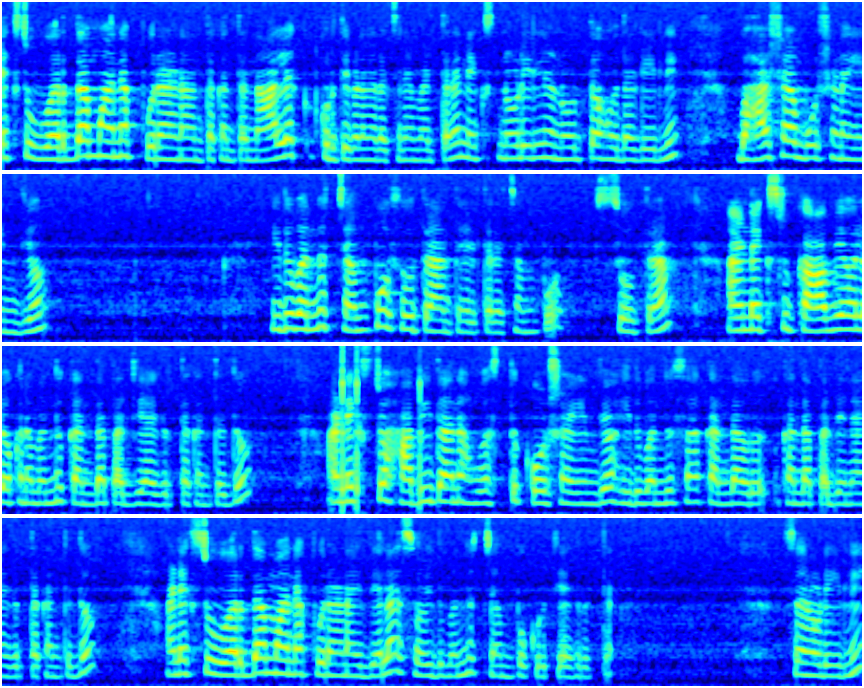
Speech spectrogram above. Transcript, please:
ನೆಕ್ಸ್ಟ್ ವರ್ಧಮಾನ ಪುರಾಣ ಅಂತಕ್ಕಂಥ ನಾಲ್ಕು ಕೃತಿಗಳನ್ನು ರಚನೆ ಮಾಡ್ತಾರೆ. ನೆಕ್ಸ್ಟ್ ನೋಡಿ, ಇಲ್ಲಿ ನೋಡ್ತಾ ಹೋದಾಗ ಇಲ್ಲಿ ಭಾಷಾಭೂಷಣ ಏನಿದೆಯೋ ಇದು ಬಂದು ಚಂಪು ಸೂತ್ರ ಅಂತ ಹೇಳ್ತಾರೆ, ಚಂಪು ಸೂತ್ರ. ಆ್ಯಂಡ್ ನೆಕ್ಸ್ಟ್ ಕಾವ್ಯಾವಲೋಕನ ಬಂದು ಕಂದ ಪದ್ಯ ಆಗಿರ್ತಕ್ಕಂಥದ್ದು ಆ್ಯಂಡ್ ನೆಕ್ಸ್ಟ್ ಅಭಿಧಾನ ವಸ್ತುಕೋಶ ಏನಿದೆಯೋ ಇದು ಬಂದು ಸಹ ಕಂದ ಕಂದ ಪದ್ಯನೇ ಆಗಿರ್ತಕ್ಕಂಥದ್ದು. ಆ್ಯಂಡ್ ನೆಕ್ಸ್ಟ್ ವರ್ಧಮಾನ ಪುರಾಣ ಇದೆಯಲ್ಲ ಸೊ ಇದು ಬಂದು ಚಂಪು ಕೃತಿಯಾಗಿರುತ್ತೆ. ಸೊ ನೋಡಿ, ಇಲ್ಲಿ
